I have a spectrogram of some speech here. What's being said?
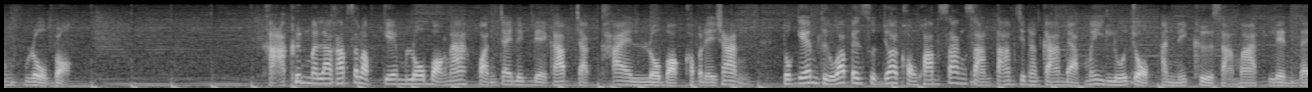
2 Roblox ขาขึ้นมาแล้วครับสำหรับเกมโลบอกนะ ขวัญใจเด็กๆครับ จากค่าย Roblox Corporation ตัวเกมถือว่าเป็นสุดยอดของความสร้างสารรค์ตามจินตนาการแบบไม่รู้จบ อันนี้คือสามารถเล่นได้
